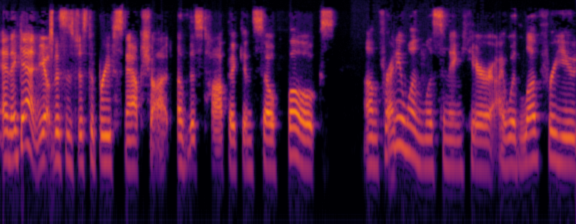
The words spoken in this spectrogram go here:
and again, you know, this is just a brief snapshot of this topic. And so, folks, um, for anyone listening here, I would love for you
